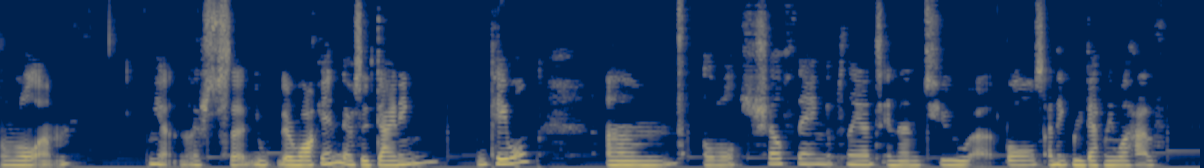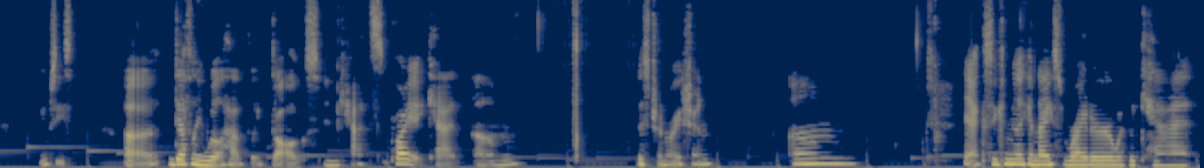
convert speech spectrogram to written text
a little um, yeah. There's just a you. They walk in. There's a dining table, um, a little shelf thing, a plant, and then two uh, bowls. I think we definitely will have. Oopsies. Uh, definitely will have like dogs and cats. Probably a cat. Um, this generation. Um, yeah, because you can be like a nice writer with a cat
